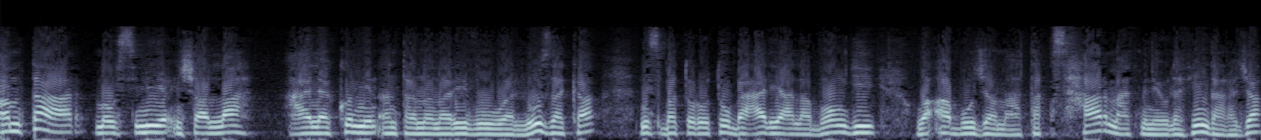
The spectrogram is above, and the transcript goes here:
أمطار موسمية إن شاء الله على كل من أنتاناناريفو ولوزاكا نسبة الرطوبة عالية على بونجي وأبوجا مع طقس حار مع 38 درجة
